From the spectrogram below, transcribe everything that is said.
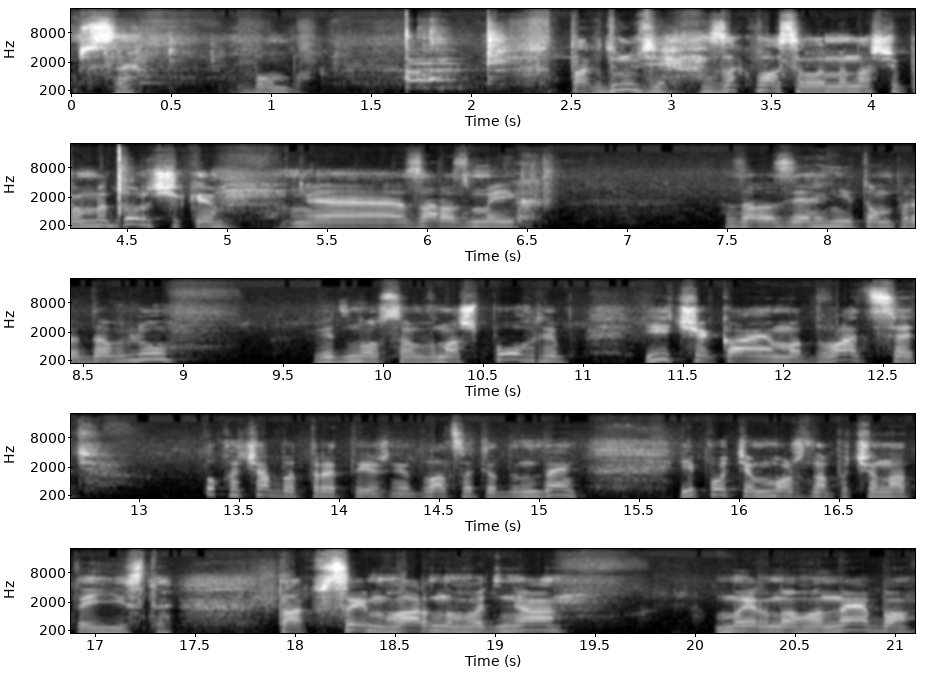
Все, бомба. Так, друзі, заквасили ми наші помидорчики. Е, зараз ми їх зараз я гнітом придавлю, відносимо в наш погріб і чекаємо 20, ну хоча б 3 тижні, 21 день, і потім можна починати їсти. Так, всім гарного дня, мирного неба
